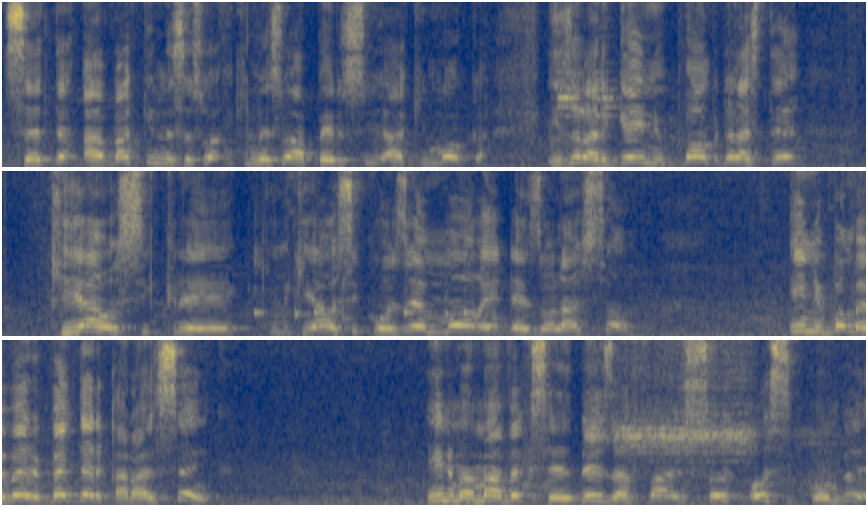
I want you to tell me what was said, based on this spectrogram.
c'était avant qu'ils ne, se soient, ne soient aperçus à Kimoka. Ils ont largué une bombe dans la cité qui a aussi créé, qui a aussi causé mort et désolation. Une bombe vers 20h45. Une maman avec ses deux enfants ont succombé.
